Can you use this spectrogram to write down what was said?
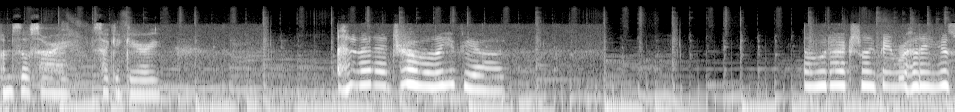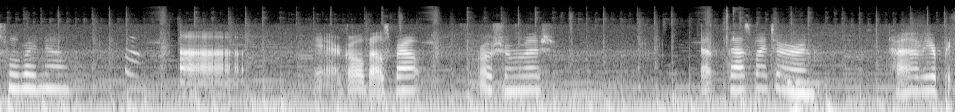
I'm so sorry, second Gary. And then I drove a Leafeon. That would actually be really useful right now. Uh, yeah, go Bellsprout. Go Shroomish. Yep, pass my turn. Have your pick.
